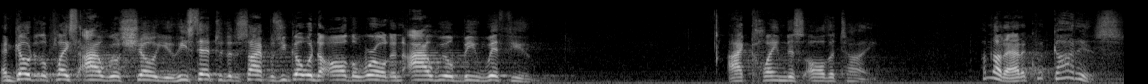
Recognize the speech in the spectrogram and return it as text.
and go to the place I will show you. He said to the disciples, You go into all the world and I will be with you. I claim this all the time. I'm not adequate, God is.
